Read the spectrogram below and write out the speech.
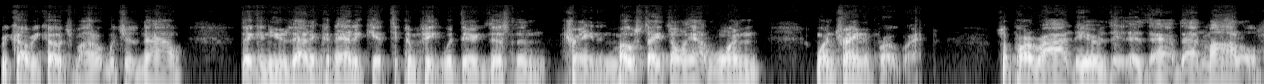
recovery coach model, which is now they can use that in Connecticut to compete with their existing training. Most states only have one one training program. So part of our idea is, is to have that model,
